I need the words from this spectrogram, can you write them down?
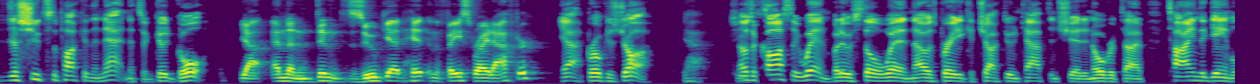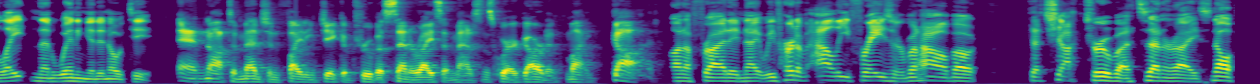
just shoots the puck in the net, and it's a good goal. Yeah, and then didn't Zub get hit in the face right after? Yeah, broke his jaw. Yeah, that was a costly win, but it was still a win. That was Brady Tkachuk doing captain shit in overtime, tying the game late and then winning it in OT. And not to mention fighting Jacob Trouba center ice at Madison Square Garden. My God. On a Friday night. We've heard of Ali Frazier, but how about Tkachuk Trouba at center ice. No,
